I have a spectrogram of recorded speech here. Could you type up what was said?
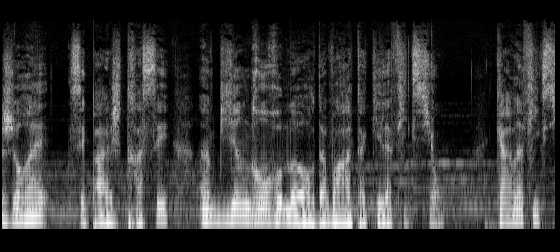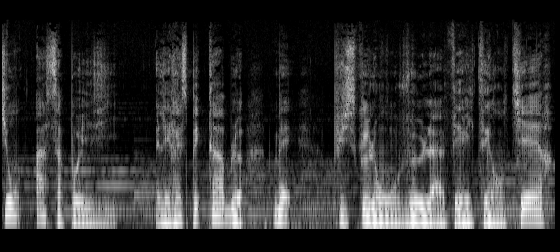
J'aurais, ces pages tracées, un bien grand remords d'avoir attaqué la fiction, car la fiction a sa poésie. Elle est respectable, mais puisque l'on veut la vérité entière,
